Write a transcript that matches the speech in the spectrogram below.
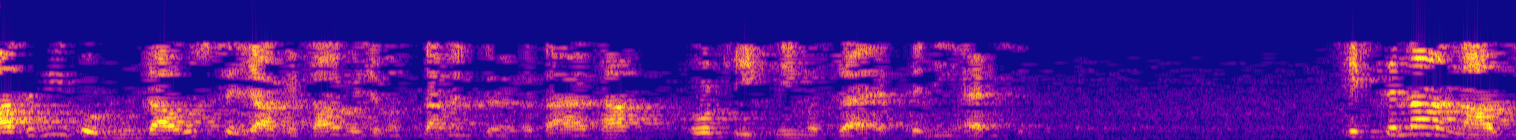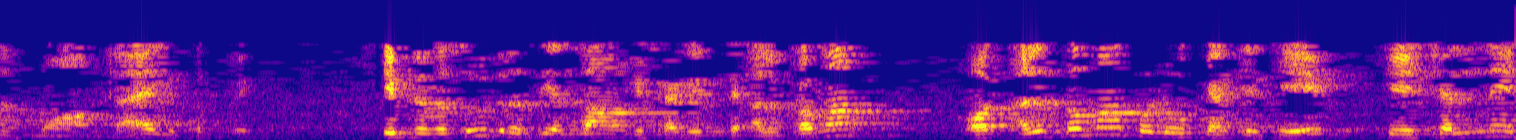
آدمی کو ڈھونڈا، اس سے جا کے کہا کہ جو مسئلہ میں نے تمہیں بتایا تھا، وہ ٹھیک نہیں، مسئلہ ایسے نہیں، ایسے اتنا نازک معاملہ ہے یہ فتوے کا۔ ابن مسعود رضی اللہ عنہ کے شاگرد تھے القما اور القما کو لوگ کہتے تھے کہ چلنے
